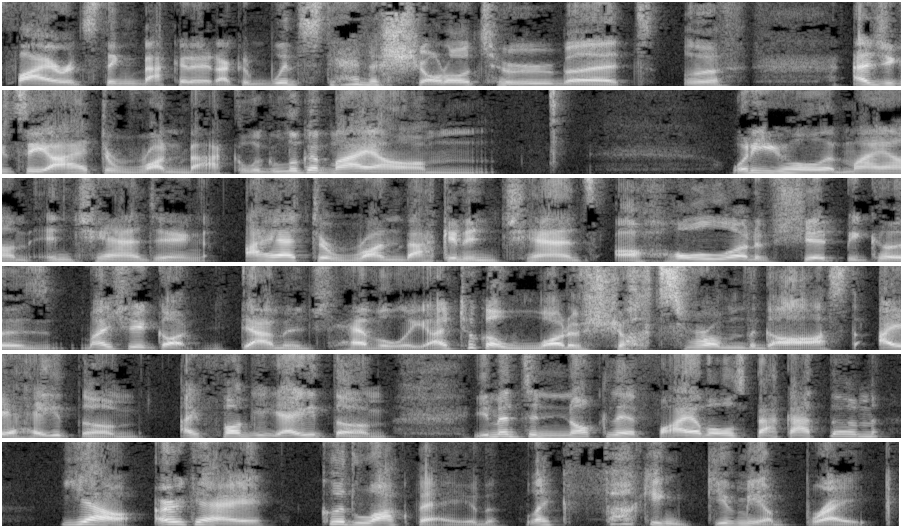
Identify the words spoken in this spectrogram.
fire its thing back at it. I could withstand a shot or two, but ugh. as you can see, I had to run back. Look, look at my um, what do you call it? My um, enchanting. I had to run back and enchant a whole lot of shit because my shit got damaged heavily. I took a lot of shots from the ghast. I hate them. I fucking hate them. You meant to knock their fireballs back at them? Yeah, okay. Good luck, babe. Like, fucking give me a break.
